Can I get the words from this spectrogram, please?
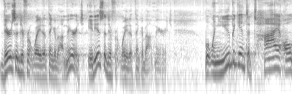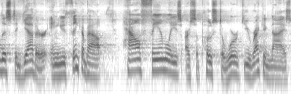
There's a different way to think about marriage. It is a different way to think about marriage. But when you begin to tie all this together and you think about how families are supposed to work, you recognize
